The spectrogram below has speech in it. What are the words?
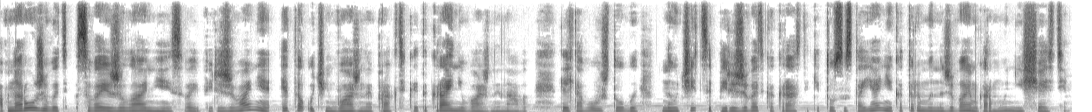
обнаруживать свои желания и свои переживания – это очень важная практика, это крайне важный навык для того, чтобы научиться переживать как раз-таки то состояние, которое мы называем гармонией и счастьем.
